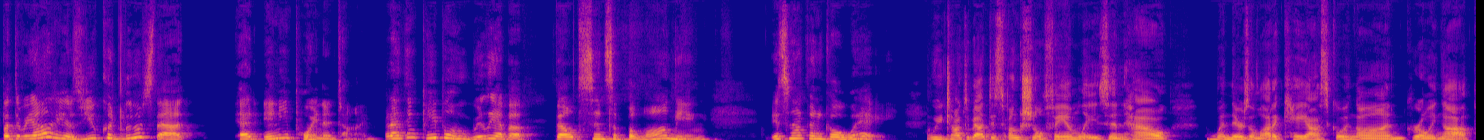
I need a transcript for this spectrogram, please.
but the reality is you could lose that at any point in time but i think people who really have a felt sense of belonging, it's not going to go away. We talked about dysfunctional families and how when there's a lot of chaos going on growing up,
